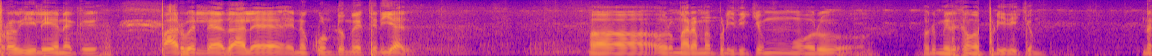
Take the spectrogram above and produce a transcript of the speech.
பிறவியில் எனக்கு பார்வை இல்லாதால் எனக்கு ஒன்றுமே தெரியாது. ஒரு மரம் எப்படி இருக்கும்? ஒரு ஒரு மிருகம் எப்படி இருக்கும்? இந்த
